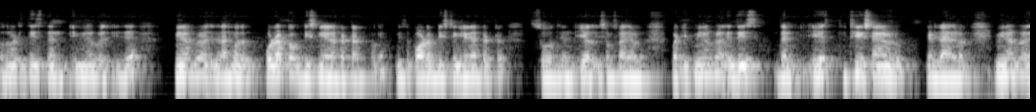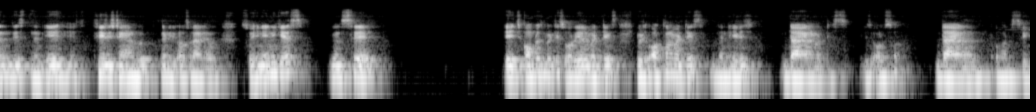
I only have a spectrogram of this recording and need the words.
automatic this then minimal is a minimal is nothing but the product of distinct linear factor okay? This is the product of distinct linear factor so then a is also diagonal but if minimal is this then a has three value then is diagonal. If minimal in this then a has three value then is also diagonal so in any case you can say H complex matrix or real matrix. If it is orthogonal matrix, then it is diagonal matrix. It is also diagonal over C.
